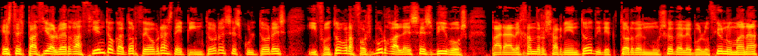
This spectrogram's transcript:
Este espacio alberga 114 obras de pintores, escultores y fotógrafos burgaleses vivos. Para Alejandro Sarmiento, director del Museo de la Evolución Humana,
